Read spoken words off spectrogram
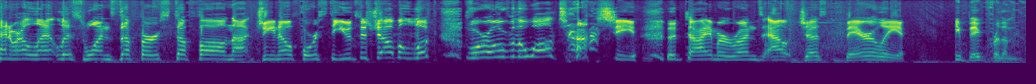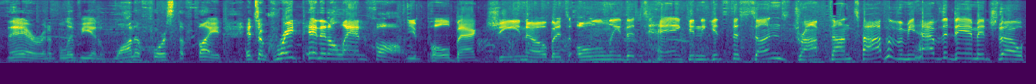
and Relentless One's the first to fall. Not Gino forced to use the shell, but look for over the wall, Joshi. The timer runs out just barely. Big for them there, in Oblivion want to force the fight. It's a great pin and a landfall. You pull back Gino, but it's only the tank, and he gets the suns dropped on top of him. You have the damage, though,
